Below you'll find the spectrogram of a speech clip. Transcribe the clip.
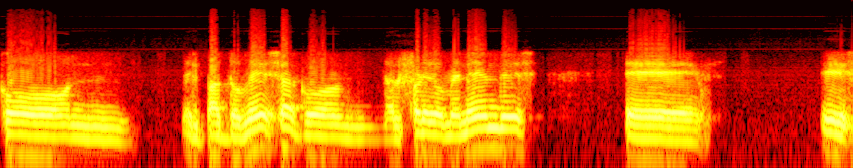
con el Pato Mesa, con Alfredo Menéndez. Eh, es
